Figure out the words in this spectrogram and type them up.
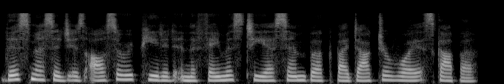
This message is also repeated in the famous TSM book by Dr. Roy Eskapa,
